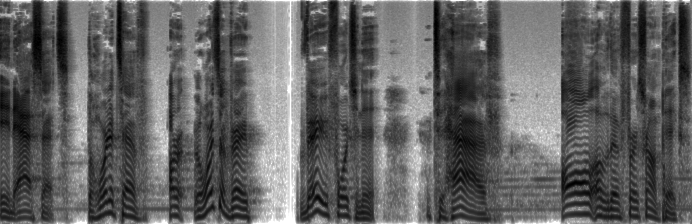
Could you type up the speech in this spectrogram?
in assets. The Hornets have are the Hornets are very very fortunate to have all of their first round picks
